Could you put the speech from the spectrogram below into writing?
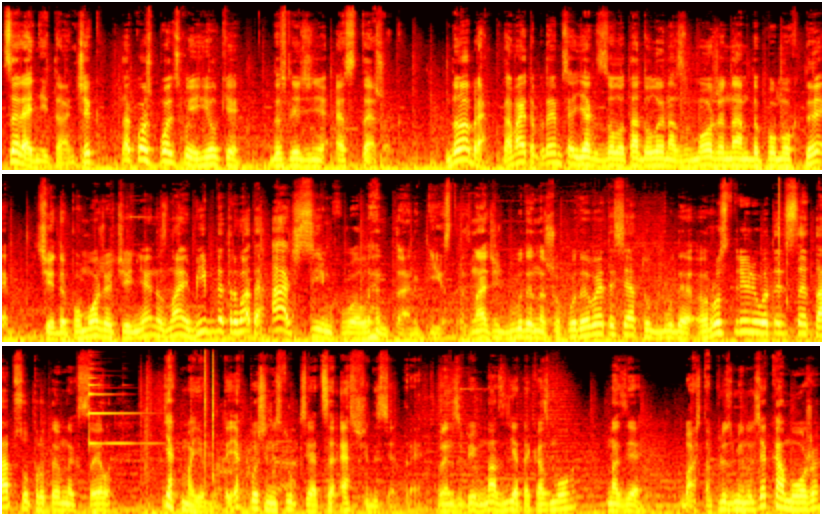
середній танчик, також польської гілки дослідження СТ-шок. Добре, давайте подивимося, як Золота Долина зможе нам допомогти. Чи допоможе, чи ні, не знаю. Бій буде тривати аж 7 хвилин танкісти. Значить, буде на що подивитися. Тут буде розстрілювати сетап супротивних сил. Як має бути? Як пише інструкція, це С-63. В принципі, в нас є така змога. В нас є башта плюс-мінус, яка може.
